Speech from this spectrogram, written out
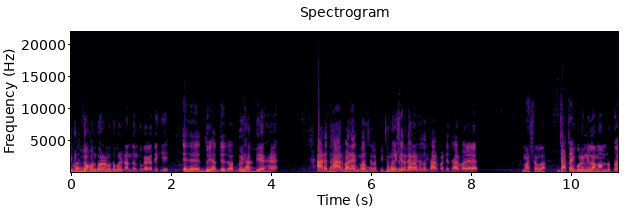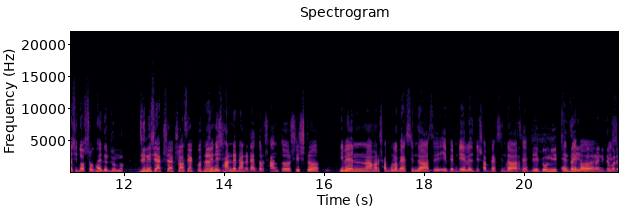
একটু দহন করার মতো করে টান দেন তো কাকা দেখি। এই যে দুই হাত দিয়ে দুই হাত দিয়ে হ্যাঁ। আরে ধার ভার একদম মহিষের ধারার মতো। ধার মানে ধার মানে মাশাল্লাহ। যাচাই করে নিলাম আমরা তো আসি দর্শক ভাইদের জন্য। জিনিসই একশো একশো আছে এক কথায় আর কি। জিনিস হান্ড্রেড হান্ড্রেড একদম শান্ত শিষ্ট। ইভেন আমার সবগুলো ভ্যাকসিন দেওয়া আছে এফএমডি এলএসডি সব ভ্যাকসিন দেওয়া আছে। যে কেউ নিশ্চিন্তা যে নির্ভাবনায় নিতে পারে।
